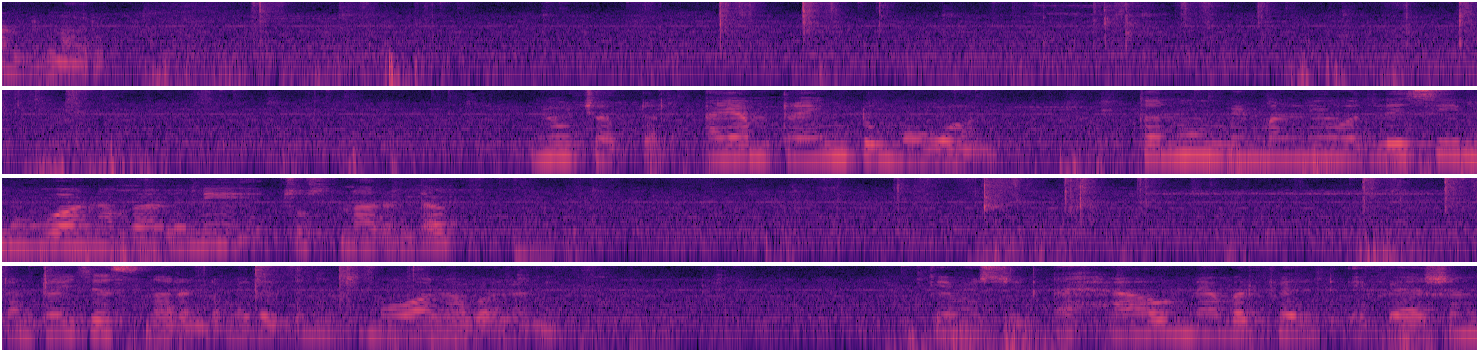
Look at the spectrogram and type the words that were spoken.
అంటున్నారు. New chapter I am trying to move on తను మిమ్మల్ని వదిలేసి మూవ్ ఆన్ అవ్వాలని చూస్తున్నారంట. దాన్ని ట్రై చేస్తున్నారంట మీ దగ్గర నుంచి మూవ్ ఆన్ అవ్వాలని chemistry I have never felt a passion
